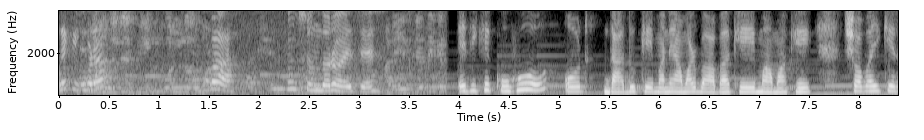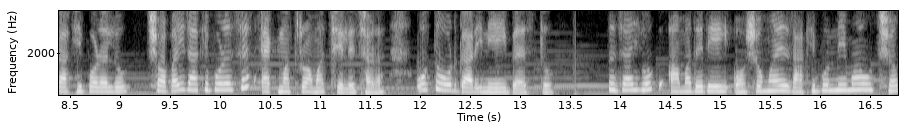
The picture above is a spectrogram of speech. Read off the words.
দেখি বাহ। খুব সুন্দর হয়েছে। এদিকে কুহুও ওর দাদুকে মানে আমার বাবাকে, মামাকে, সবাইকে রাখি পড়ালো সবাই রাখি পড়েছে একমাত্র আমার ছেলে ছাড়া। ও তো ওর গাড়ি নিয়েই ব্যস্ত। তো যাই হোক, আমাদের এই অসময়ের রাখি পূর্ণিমা উৎসব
